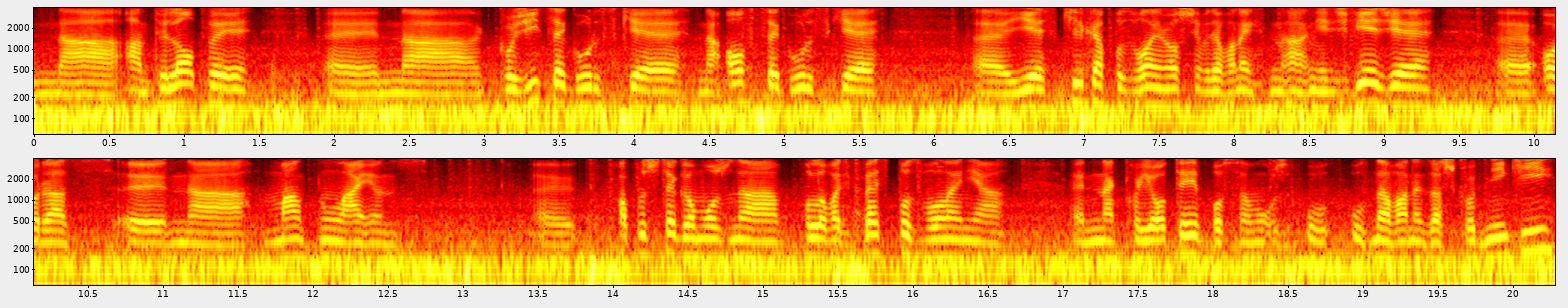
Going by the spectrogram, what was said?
na antylopy, E, na kozice górskie, na owce górskie. E, jest kilka pozwoleń rocznie wydawanych na niedźwiedzie e, oraz na mountain lions. Oprócz tego można polować bez pozwolenia na kojoty, bo są uznawane za szkodniki.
